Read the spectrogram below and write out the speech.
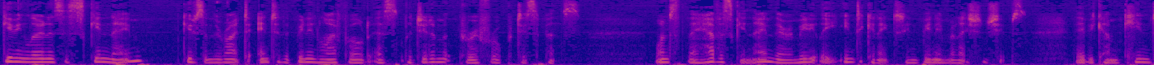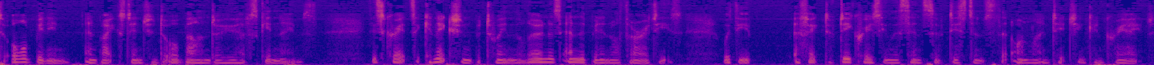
Giving learners a skin name gives them the right to enter the Bininj life world as legitimate peripheral participants. Once they have a skin name, they're immediately interconnected in Bininj relationships. They become kin to all Bininj and by extension to all Balanda who have skin names. This creates a connection between the learners and the Bininj authorities, with the effect of decreasing the sense of distance that online teaching can create.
